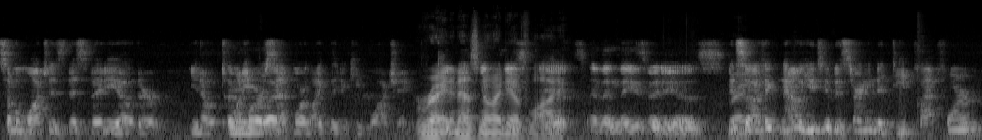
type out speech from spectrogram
someone watches this video, they're you know twenty percent more likely to keep watching. Right, and has no idea of why. And then these videos. And right. so I think now YouTube is starting to deplatform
